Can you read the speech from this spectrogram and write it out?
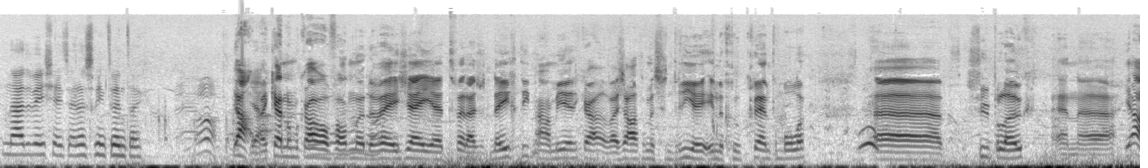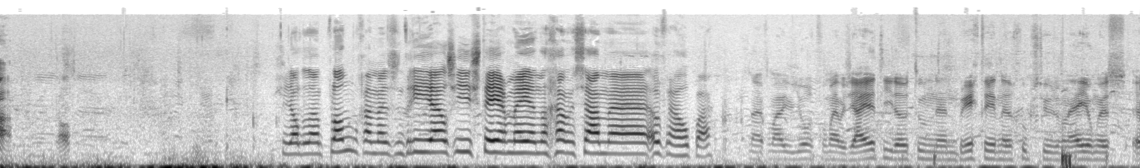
naar de WC 2023? Ja, wij kennen elkaar al van eh, de WSJ eh, 2019 naar Amerika. Wij zaten met z'n drieën in de groep krentenbollen. Eh superleuk. En eh, ja, dat. Dus jullie hadden dan een plan, we gaan met z'n drieën als IST'er mee en dan gaan we samen overal helpen. Nou, voor mij, Jorik, voor mij was jij het die toen een bericht in de groep stuurde van hé hey jongens, eh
